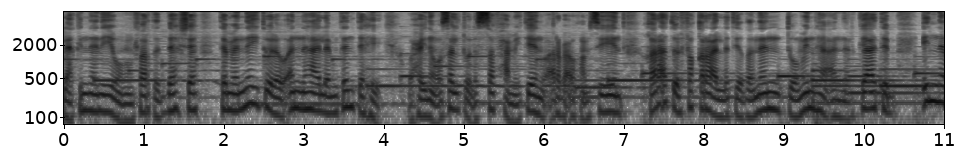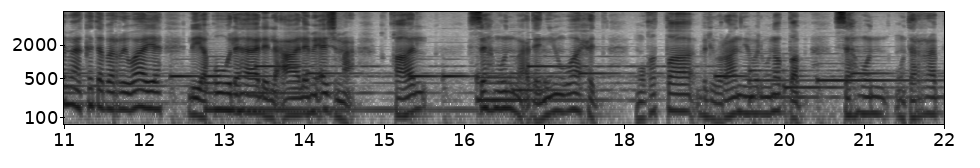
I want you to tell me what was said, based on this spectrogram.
لكنني ومن فرط الدهشة تمنيت لو أنها لم تنتهي. وحين وصلت للصفحة 254 قرأت الفقرة التي ظننت منها أن الكاتب إنما كتب الرواية ليقولها للعالم. أجمع. قال سهم معدني واحد مغطى باليورانيوم المنضب. سهم مدرب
